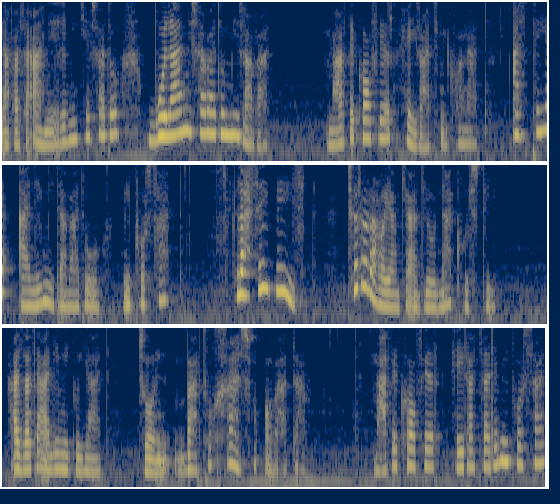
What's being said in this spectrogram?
نفس عمیقی می کشد و بلند می شود و می رود. مرد کافر حیرت می کند. از پی علی می دود و می پرسد. لحظه بیست. چرا رهایم کردی و نکشتی؟ حضرت علی می گوید چون بر تو خشم آوردم. مرد کافر حیرت زده می‌پرسد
